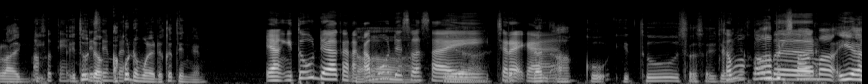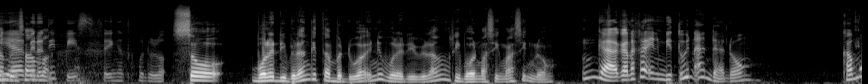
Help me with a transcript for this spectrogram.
lagi, maksudnya, itu udah aku udah mulai deketin kan? Yang itu udah karena kamu Ah, udah selesai iya. cerai kan? dan aku itu selesai cerai. Kamu Oktober. hampir sama. Iya hampir iya beda sama. tipis seingatku dulu. So boleh dibilang kita berdua ini boleh dibilang rebound masing-masing dong enggak karena kan in between ada dong kamu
